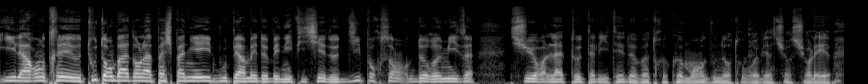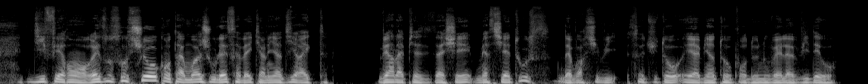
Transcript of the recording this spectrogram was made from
il a rentré euh, tout en bas dans la page panier, il vous permet de bénéficier de 10% de remise sur la totalité de votre commande. Vous nous retrouverez bien sûr sur les euh, différents réseaux sociaux. Quant à moi, je vous laisse avec un lien direct vers la pièce détachée. Merci à tous d'avoir suivi ce tuto et à bientôt pour de nouvelles vidéos.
